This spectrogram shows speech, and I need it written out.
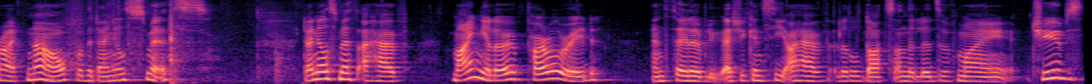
Right now for the Daniel Smiths. Daniel Smith I have Mayan yellow, Pyrrol red and phthalo blue. As you can see I have little dots on the lids of my tubes.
